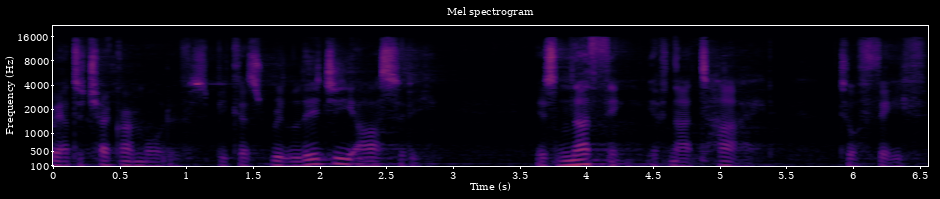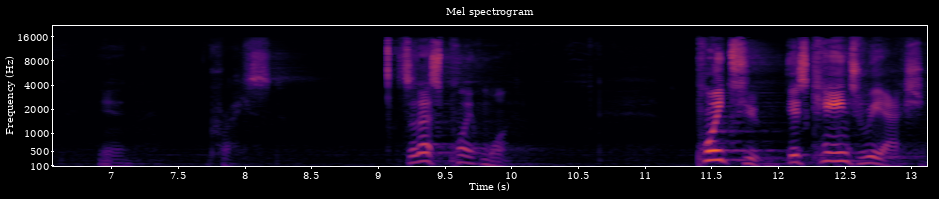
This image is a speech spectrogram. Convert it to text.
We have to check our motives because religiosity is nothing if not tied to a faith in Christ. So that's point one. Point two is Cain's reaction.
